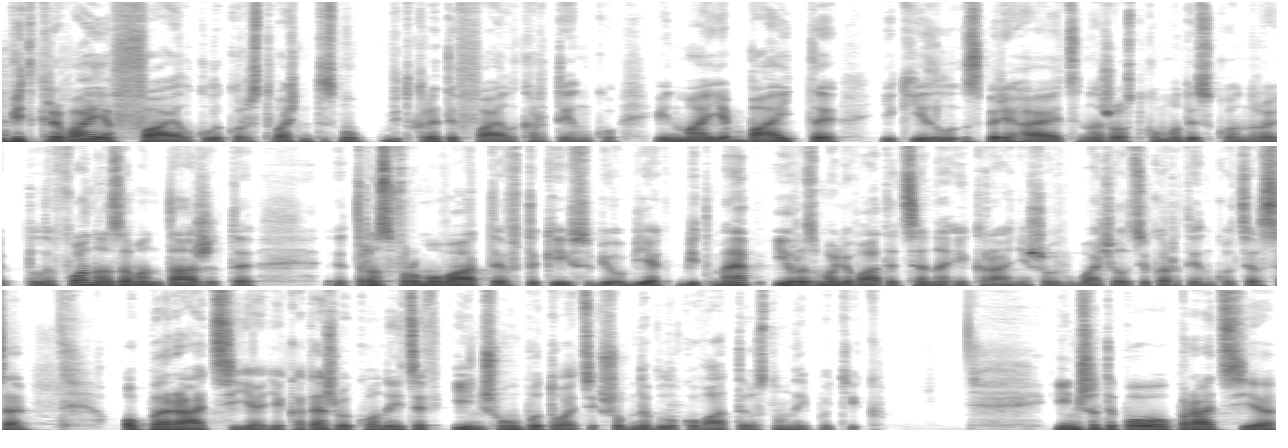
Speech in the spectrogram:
відкриває файл, коли користувач натиснув відкрити файл, картинку. Він має байти, які зберігаються на жорсткому диску Android телефона, завантажити, е, трансформувати в такий собі об'єкт bitmap і розмалювати це на екрані, щоб ви побачили цю картинку. Це все операція, яка теж виконується в іншому потоці, щоб не блокувати основний потік. Інша типова операція,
